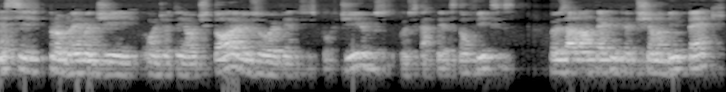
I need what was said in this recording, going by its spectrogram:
esse problema de onde eu tenho auditórios ou eventos esportivos, onde as carteiras estão fixas, foi usada uma técnica que chama BIMPEC,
